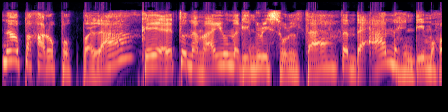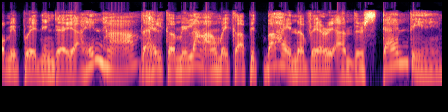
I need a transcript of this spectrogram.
Napakarupok pala. Kaya ito na nga yung naging resulta. Tandaan na hindi mo kami pwedeng gayahin ha. Dahil kami lang ang may kapitbahay na very understanding.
